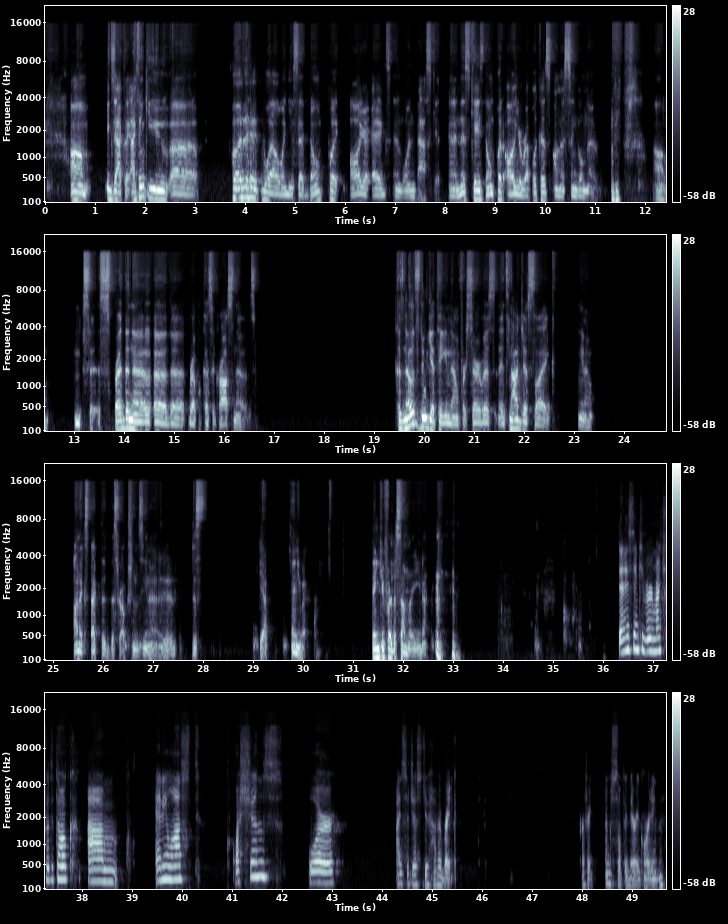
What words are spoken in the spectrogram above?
Um, exactly. I think you uh, put it well when you said don't put all your eggs in one basket. And in this case, don't put all your replicas on a single node. um, spread the node, uh, the replicas across nodes. Because nodes do get taken down for service. It's not just like, you know, unexpected disruptions, you know, just, yeah. Anyway, thank you for the summary, Ina. Dennis, thank you very much for the talk. Um, any last questions or I suggest you have a break. Perfect. I'm stopping the recording.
